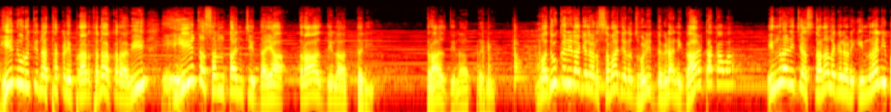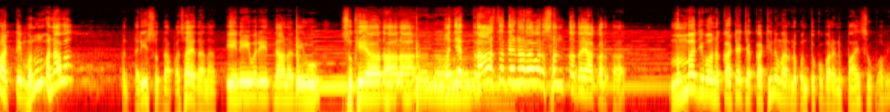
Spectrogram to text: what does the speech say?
ही निवृत्तीनाथाकडे प्रार्थना करावी हीच संतांची दया. त्रास दिला तरी. त्रास दिला तरी. मधुकरीला गेल्यावर समाजानं झोळीत दगडाने गाळ टाकावा. इंद्राणीच्या स्थानाला गेल्यावर इंद्राणी पाटते म्हणून म्हणावं पण तरी सुद्धा पसायदानात येणेवरे ज्ञान देऊ सुखिया झाला म्हणजे त्रास देणाऱ्यावर संत दया करतात. मंबाजीबानं काट्याच्या काठीनं मारलं पण तुकोबाराने पाय चोपावे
